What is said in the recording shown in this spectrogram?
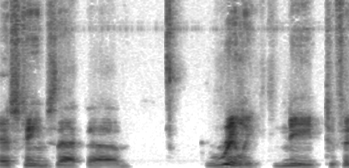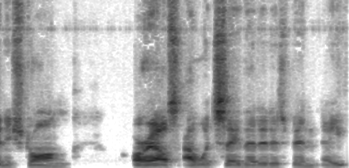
as teams that um, really need to finish strong, or else I would say that it has been a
